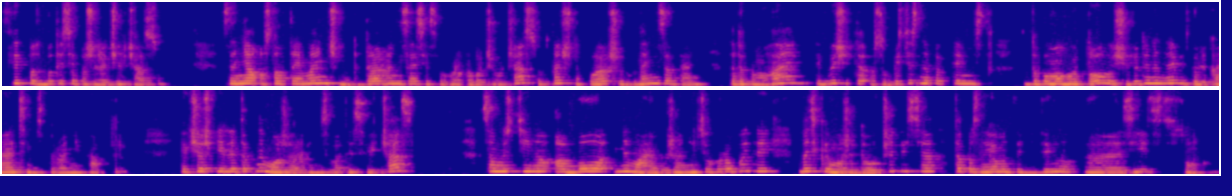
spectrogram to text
слід позбутися пожирачів часу. Знання основ тайм-менеджменту та організація свого робочого часу значно полегшує виконання завдань та допомагає підвищити особистісну ефективність за допомогою того, що людина не відволікається на сторонні фактори. Якщо ж підліток не може організувати свій час самостійно або не має бажання цього робити, батьки можуть долучитися та познайомити дитину е, зі стосунком.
